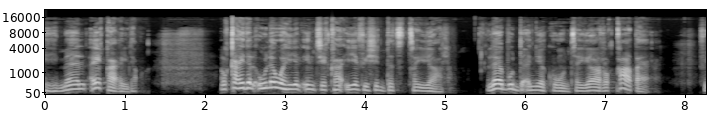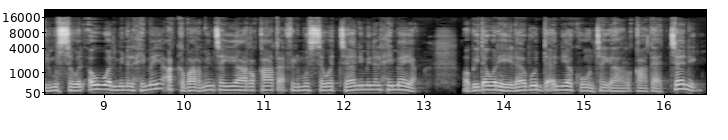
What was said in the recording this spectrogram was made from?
إهمال أي قاعدة. القاعدة الأولى وهي الانتقائية في شدة التيار. لا بد أن يكون تيار القاطع. في المستوى الأول من الحماية أكبر من تيار القاطع في المستوى الثاني من الحماية. وبدوره لا بد أن يكون تيار القاطع الثاني.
